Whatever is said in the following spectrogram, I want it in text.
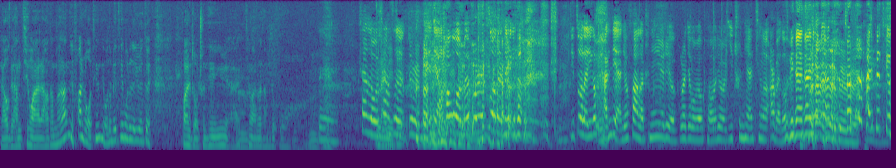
然后给他们听完，然后他们啊，你放一首我听听，我都没听过这个乐队，放一首春天音乐，哎，听完之后他们就哇，对。上次我上次就是没聊，我们不是做的那个，一做了一个盘点，就放了《春天音乐》这个歌，结果我有朋友就是一春天听了二百多遍，就是还是挺，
